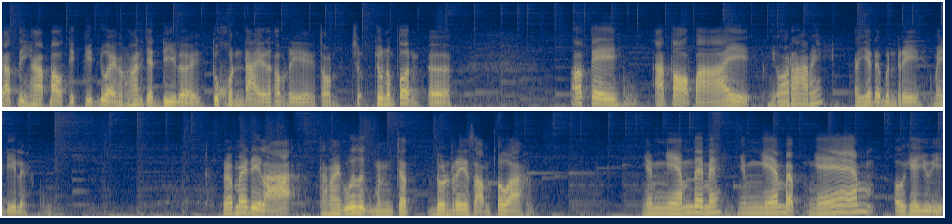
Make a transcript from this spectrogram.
การตีห้าเป้าติดพิษด้วยค่อนข้างที่จะดีเลย ทุกคนได้แล้วครับเรตอนช่วงเริ่มต้นเออ โอเคอะต่อไป มีออร่าไหมไอ้เหี้ยดับเบิลเรไม่ดีเลย เริ่มไม่ดีละทำไมกูรู้สึกมันจะโดนเรสามตัว แง้มแง้มๆได้ไหมแง้มแง้มๆแบบแง้ม โอเคยูอี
